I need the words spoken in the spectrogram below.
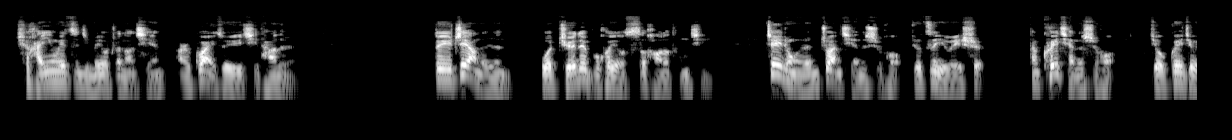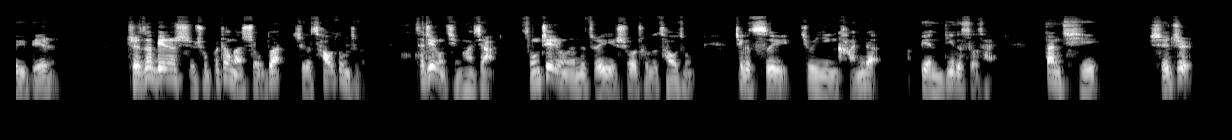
却还因为自己没有赚到钱而怪罪于其他的人。对于这样的人，我绝对不会有丝毫的同情。这种人赚钱的时候就自以为是，但亏钱的时候就归咎于别人。指责别人使出不正当手段是个操纵者，在这种情况下，从这种人的嘴里说出的“操纵”这个词语就隐含着贬低的色彩，但其实质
